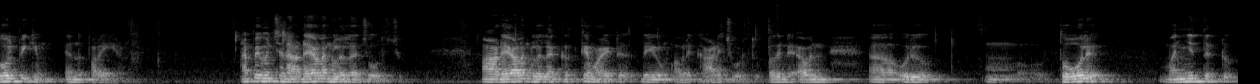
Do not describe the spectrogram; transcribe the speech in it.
തോൽപ്പിക്കും എന്ന് പറയുകയാണ്. അപ്പോൾ ഇവൻ ചില അടയാളങ്ങളെല്ലാം ചോദിച്ചു. ആ അടയാളങ്ങളെല്ലാം കൃത്യമായിട്ട് ദൈവം അവന് കാണിച്ചു കൊടുത്തു. അതിന്റെ അവൻ ഒരു തോൽ മഞ്ഞിത്തിട്ടു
